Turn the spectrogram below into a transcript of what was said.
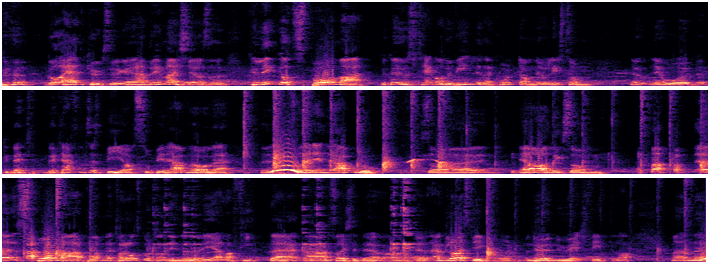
Go ahead, kuksuger. Jeg bryr meg ikke. Altså, du kan like godt spå meg. Du kan jo se hva du vil i de kortene. Det er jo liksom det er jo bekreftelsesbias oppi rævhølet. Så det renner rævblod. Så eh, ja, liksom eh, Spå meg på, med tarotkortene dine, du jævla fitte. Nei, jeg sa ikke det, da. Jeg jeg er glad i svigermor, men nå er jeg ikke fitte, da. Men eh,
